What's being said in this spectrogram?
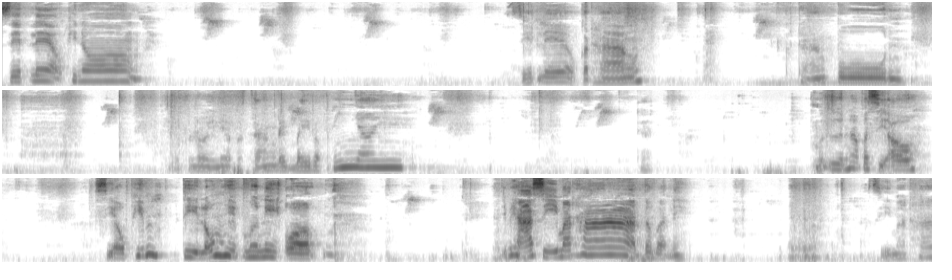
เสร็จแล้วพี่น้อง เสร็จแล้วกระถาง กระถางปูนเรียบร้อยแล้วกระถางได้ใบแบบนี้ใหญ่มืออื่นเขาก็สิเอาเสียวพิมพ์ตีลงเห็บมือนี่ออก จะไปหาสีมาทาตัวบัดนี้ สีมาทา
